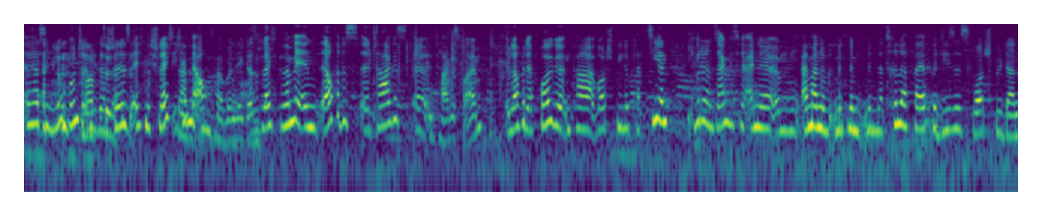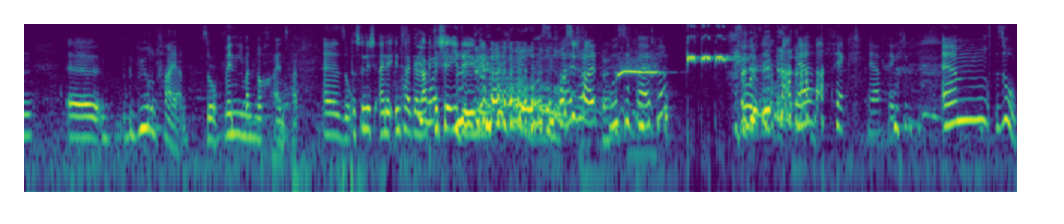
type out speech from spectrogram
äh, herzlichen Glückwunsch an dieser. Stelle. Das ist echt nicht schlecht. Ich habe mir auch ein paar überlegt. Also vielleicht können wir im Laufe des äh, Tages, äh, im Tages vor allem, im Laufe der Folge ein paar Wortspiele platzieren. Ich würde dann sagen, dass wir eine, ähm, einmal eine, mit, einem, mit einer Trillerpfeife dieses Wortspiel dann äh, gebührend feiern. So, wenn jemand noch eins hat. Äh, so. Das finde ich eine intergalaktische Idee. Wo ist die Pfeife? Wo ist die Pfeife? So, sehr gut. Perfekt, perfekt. Ähm, so,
